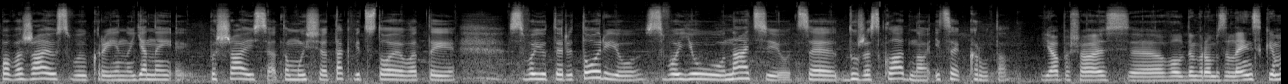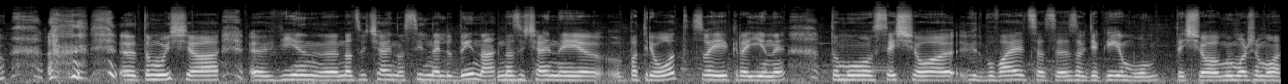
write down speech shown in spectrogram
поважаю свою країну, я не пишаюся, тому що так відстоювати свою територію, свою націю це дуже складно і це круто. Я пишаюсь е, Володимиром Зеленським, тому що е, він надзвичайно сильна людина, надзвичайний патріот своєї країни. Тому все, що відбувається, це завдяки йому. Те, що ми можемо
